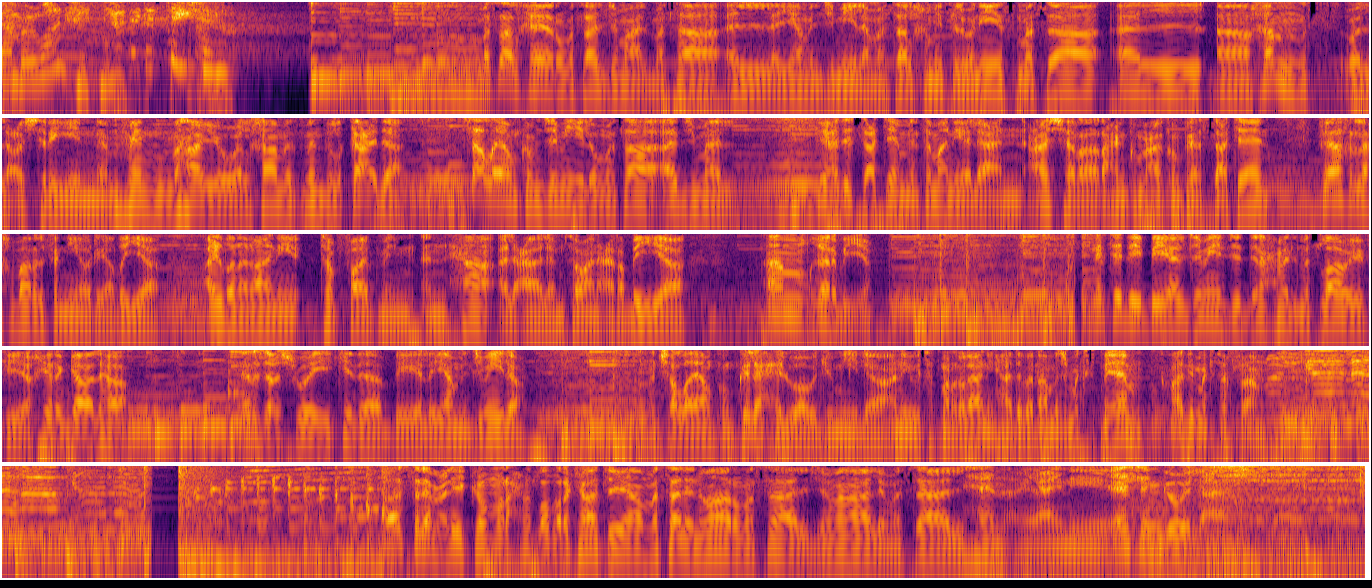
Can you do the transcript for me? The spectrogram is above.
Number one hit music. مساء الخير ومساء الجمال. مساء الأيام الجميلة. مساء الخميس الونيس. مساء الخمس والعشرين من مايو والخامس من ذي القعدة. إن شاء الله يومكم جميل ومساء أجمل. في هذه الساعتين من ثمانية إلى عشرة راح نكون معاكم في الساعتين في آخر الأخبار الفنية والرياضية أيضا أغاني top five من أنحاء العالم سواء عربية أم غربية. نبتدي بالجميل جدا أحمد المصلاوي في أخيرا قالها. نرجع شوي كذا بالأيام الجميلة. إن شاء الله أيامكم كلها حلوة وجميلة. أنا يوسف مرغلاني هذا برنامج Mix PM. هذه Mix FM. السلام عليكم ورحمة الله وبركاته. يا مساء الأنوار ومساء الجمال ومساء الهنا. يعني إيش نقول؟ عاد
